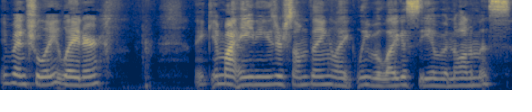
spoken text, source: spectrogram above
eventually later, like in my 80s or something, like leave a legacy of anonymous.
